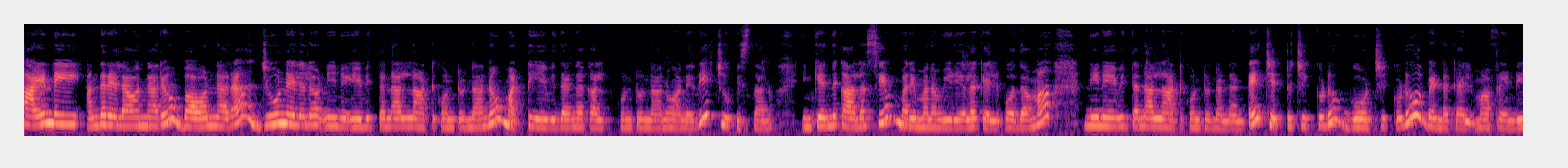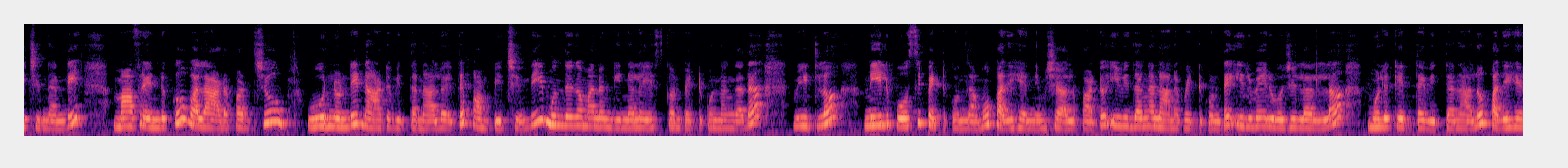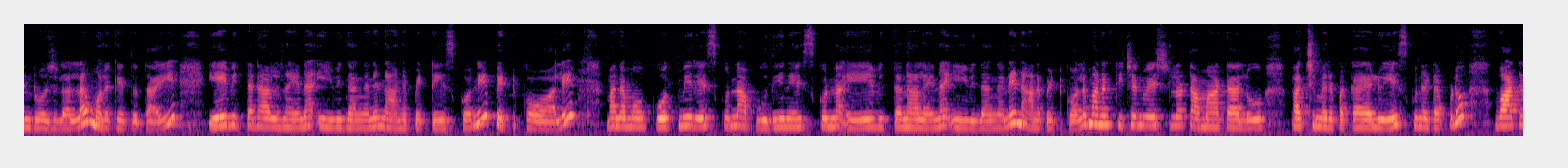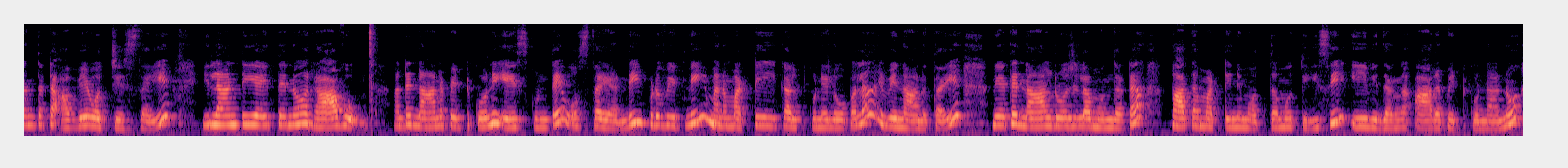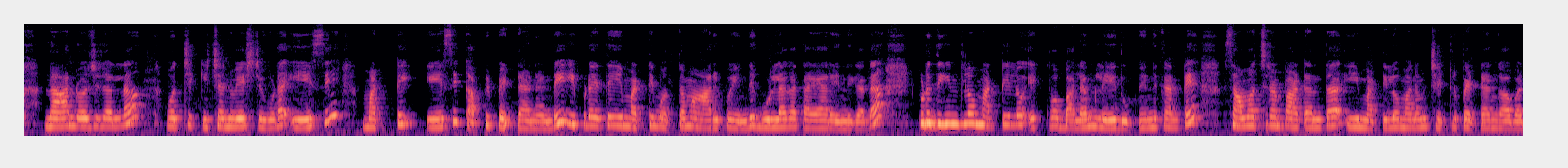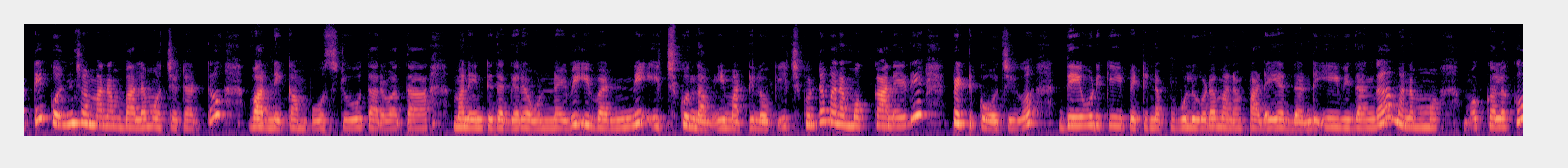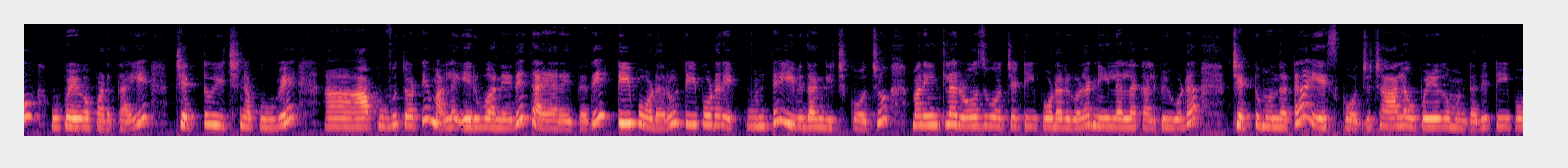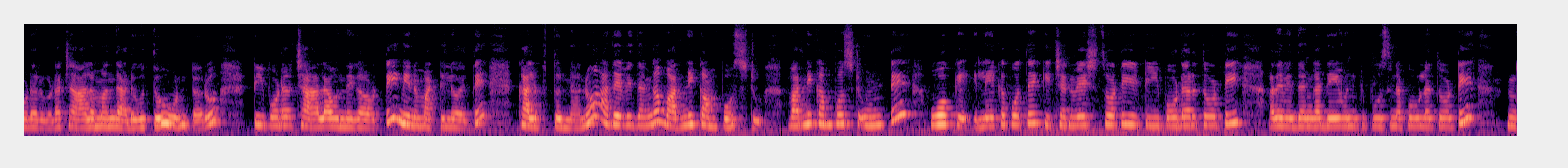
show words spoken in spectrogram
Hi అండి. అందరు ఎలా ఉన్నారు? బాగున్నారా? జూన్ నెలలో నేను ఏ విత్తనాలు నాటుకుంటున్నాను? మట్టి ఏ విధంగా కలుపుకుంటున్నాను అనేది చూపిస్తాను. ఇంకెందుకు ఆలస్యం? మరి మనం వీడియోలోకి వెళ్ళిపోదామా? నేను ఏ విత్తనాలు నాటుకుంటున్నానంటే చెట్టు చిక్కుడు గోడు చిక్కుడు బెండకాయలు. మా ఫ్రెండ్ ఇచ్చిందండి. మా ఫ్రెండ్కు వాళ్ళ ఆడపడుచు ఊరు నుండి నాటు విత్తనాలు అయితే పంపించింది. ముందుగా మనం గిన్నెలో వేసుకొని పెట్టుకున్నాం కదా వీటిలో నీళ్ళు పోసి పెట్టుకుందాము. పదిహేను నిమిషాల పాటు ఈ విధంగా నానబెట్టుకుంటే ఇరవై రోజులలో మొలకెత్తే విత్తనాలు పదిహేను పదిహేను రోజులల్లో మొలకెత్తుతాయి. ఏ విత్తనాలనైనా ఈ విధంగానే నానబెట్టేసుకొని పెట్టుకోవాలి. మనము కొత్తిమీర వేసుకున్న పుదీనా వేసుకున్న ఏ విత్తనాలైనా ఈ విధంగానే నానబెట్టుకోవాలి మనం కిచెన్ వేస్ట్లో టమాటాలు పచ్చిమిరపకాయలు వేసుకునేటప్పుడు వాటంతట అవే వచ్చేస్తాయి. ఇలాంటివి అయితేనో రావు. అంటే నానబెట్టుకొని వేసుకుంటే వస్తాయండి. ఇప్పుడు వీటిని మనం మట్టి కలుపుకునే లోపల ఇవి నానుతాయి. నేనైతే నాలుగు రోజుల ముందట పాత మట్టిని మొత్తము తీసి ఈ విధంగా ఆరబెట్టుకున్నాను. నాలుగు రోజులల్లో వచ్చి కిచెన్ వేస్ట్ కూడా వేసి మట్టి వేసి కప్పి పెట్టానండి. ఇప్పుడైతే ఈ మట్టి మొత్తం ఆరిపోయింది గుల్లగా తయారైంది కదా. ఇప్పుడు దీంట్లో మట్టిలో ఎక్కువ బలం లేదు. ఎందుకంటే సంవత్సరం పాటంతా ఈ మట్టిలో మనం చెట్లు పెట్టాం కాబట్టి కొంచెం మనం బలం వచ్చేటట్టు వర్ని కంపోస్టు తర్వాత మన ఇంటి దగ్గర ఉన్నవి ఇవన్నీ ఇచ్చుకుందాం ఈ మట్టిలోకి. ఇచ్చుకుంటే మనం మొక్క అనేది పెట్టుకోవచ్చు. ఇగో దేవుడికి పెట్టిన పువ్వులు కూడా మనం పడేయద్దండి. ఈ విధంగా మనం మొక్క మొక్కలకు ఉపయోగపడతాయి. చెట్టు ఇచ్చిన పువ్వే ఆ, పువ్వుతోటి మళ్ళీ ఎరువు అనేది తయారవుతుంది టీ పౌడరు టీ పౌడర్ ఎక్కువ ఉంటే ఈ విధంగా ఇచ్చుకోవచ్చు. మన ఇంట్లో రోజు వచ్చే టీ పౌడర్ కూడా నీళ్ళల్లో కలిపి కూడా చెట్టు ముందట వేసుకోవచ్చు. చాలా ఉపయోగం ఉంటుంది. టీ పౌడర్ కూడా చాలా మంది అడుగుతూ ఉంటారు. టీ పౌడర్ చాలా ఉంది కాబట్టి నేను మట్టిలో అయితే కలుపుతున్నాను. అదేవిధంగా వర్ణి కంపోస్ట్. వర్ణి కంపోస్ట్ ఉంటే ఓకే. లేకపోతే కిచెన్ వేస్ట్ తోటి టీ పౌడర్ తోటి అదేవిధంగా దేవునికి పూసిన పువ్వులతోటి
